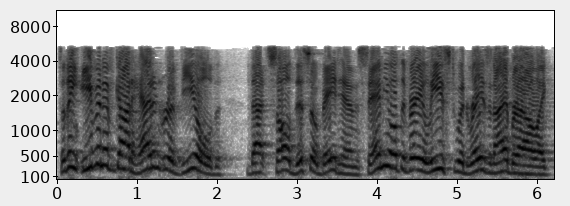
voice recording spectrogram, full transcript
So I think even if God hadn't revealed that Saul disobeyed him, Samuel at the very least would raise an eyebrow like,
